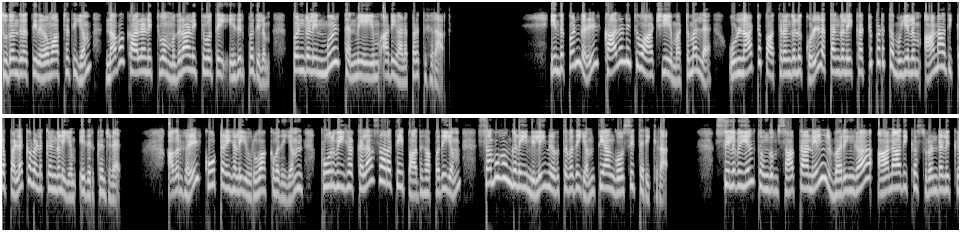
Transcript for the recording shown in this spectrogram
சுதந்திரத்தின் ஏமாற்றத்தையும் நவ காலனித்துவ முதலாளித்துவத்தை எதிர்ப்பதிலும் பெண்களின் மீள்தன்மையையும் அடையாளப்படுத்துகிறார். இந்த பெண்கள் காலனித்துவ ஆட்சியை மட்டுமல்ல உள்நாட்டு பாத்திரங்களுக்குள் தங்களை கட்டுப்படுத்த முயலும் ஆணாதிக்க பழக்க வழக்கங்களையும் எதிர்க்கின்றனர். அவர்கள் கூட்டணிகளை உருவாக்குவதையும் பூர்வீக கலாசாரத்தை பாதுகாப்பதையும் சமூகங்களை நிலைநிறுத்துவதையும் தியாங்கோ சித்தரிக்கிறார். சிலுவையில் தொங்கும் சாத்தானில் வரிங்கா ஆணாதிக்க சுரண்டலுக்கு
